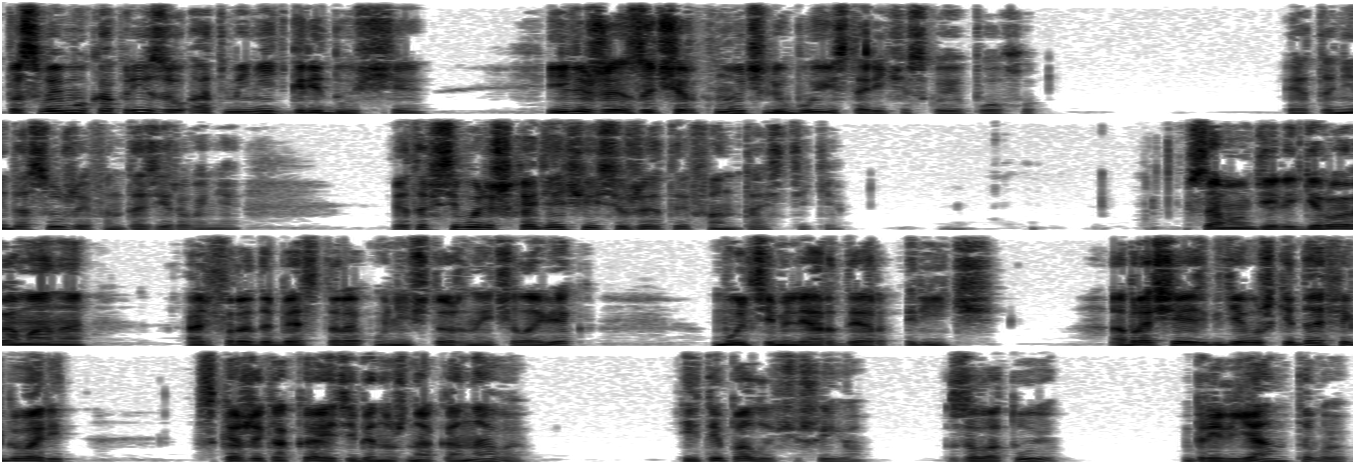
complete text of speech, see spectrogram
по своему капризу отменить грядущее или же зачеркнуть любую историческую эпоху. Это не досужие фантазирование, это всего лишь ходячие сюжеты фантастики. В самом деле, герой романа Альфреда Бестера «Уничтоженный человек», мультимиллиардер Рич, обращаясь к девушке Даффи, говорит, «Скажи, какая тебе нужна канава, и ты получишь ее. Золотую? Бриллиантовую?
